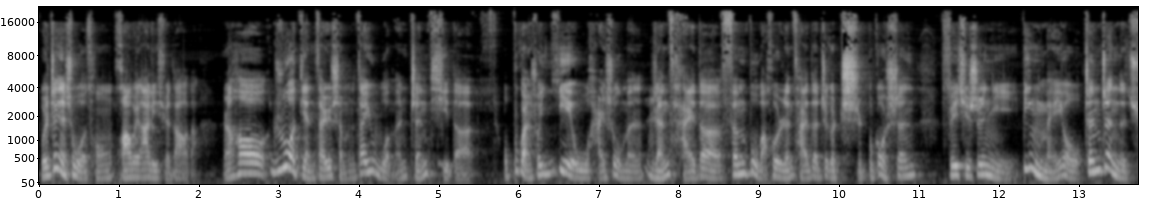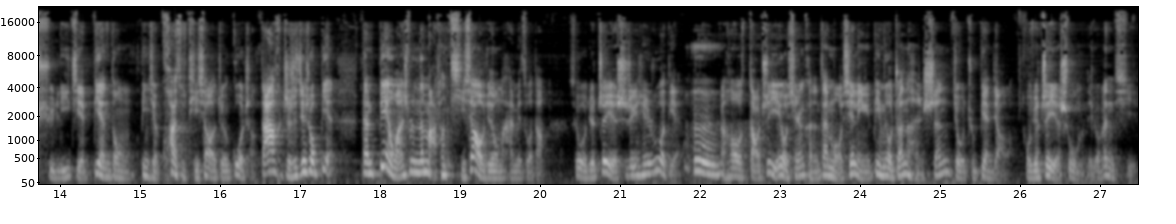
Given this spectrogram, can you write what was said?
我觉得这点是我从华为、阿里学到的。然后弱点在于什么呢？在于我们整体的。我不管说业务还是我们人才的分布吧，或者人才的这个尺不够深，所以其实你并没有真正的去理解变动并且快速提效的这个过程。大家只是接受变，但变完是不是能马上提效？我觉得我们还没做到，所以我觉得这也是这些弱点。嗯，然后导致也有些人可能在某些领域并没有钻得很深，就就变掉了。我觉得这也是我们的一个问题。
